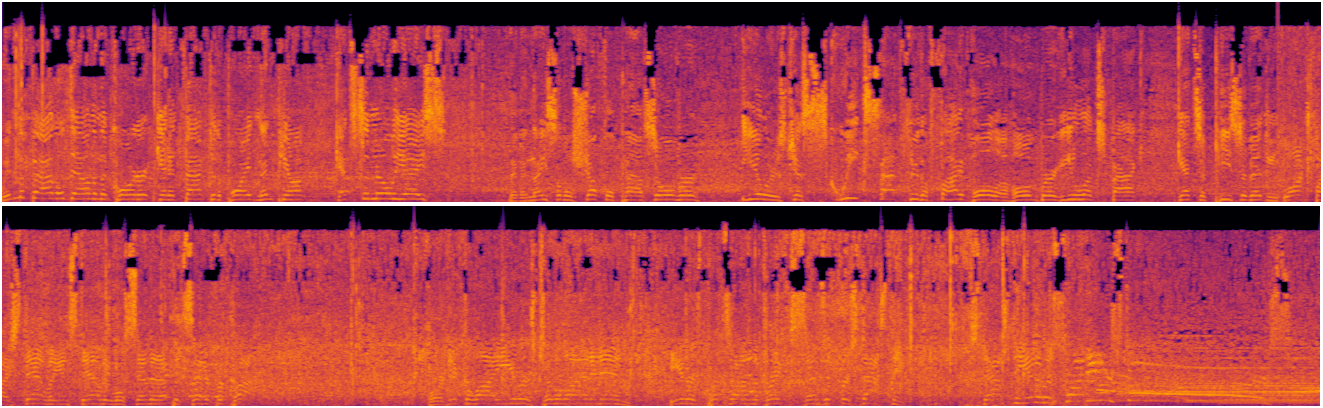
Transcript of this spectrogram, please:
Win the battle down in the corner, get it back to the point, and then Pionk gets to the middle of the ice. Then a nice little shuffle pass over. Ehlers just squeaks that through the five hole of Hogberg. He looks back, gets a piece of it, and blocked by Stanley, and Stanley will send it up at center for Copp. For Nikolaj Ehlers to the line and in. Ehlers puts on the brakes, sends it for Stastny. Stastny into the slot. Ehlers scores!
